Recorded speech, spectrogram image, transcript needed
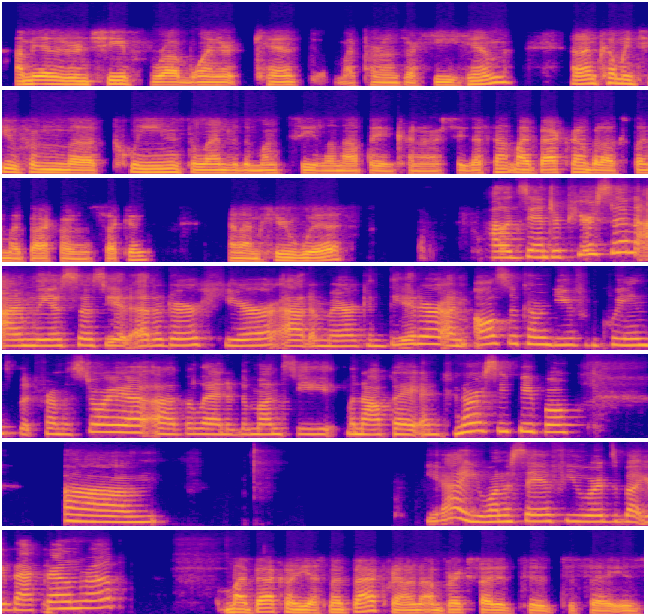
I'm the editor in chief, Rob Weiner Kent. My pronouns are he, him. And I'm coming to you from uh, Queens, the land of the Munsee, Lenape, and Canarsie. That's not my background, but I'll explain my background in a second. And I'm here with Alexandra Pearson. I'm the associate editor here at American Theater. I'm also coming to you from Queens, but from Astoria, uh, the land of the Munsee, Lenape, and Canarsie people. Um, yeah, you want to say a few words about your background, Rob? My background, yes, my background, I'm very excited to, to say is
